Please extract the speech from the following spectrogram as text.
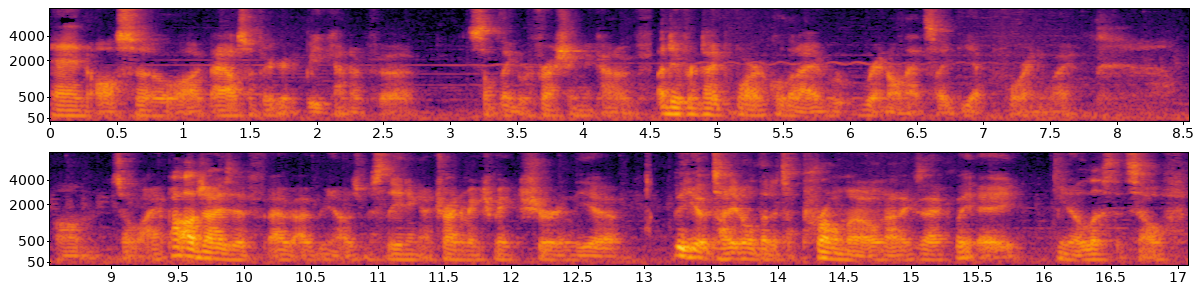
And also, uh, I also figured it'd be kind of uh, something refreshing, kind of a different type of article that I haven't written on that site yet before anyway. Um, so I apologize if I, I, you know, I was misleading. I tried to make, make sure in the uh, video title that it's a promo, not exactly a you know list itself.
